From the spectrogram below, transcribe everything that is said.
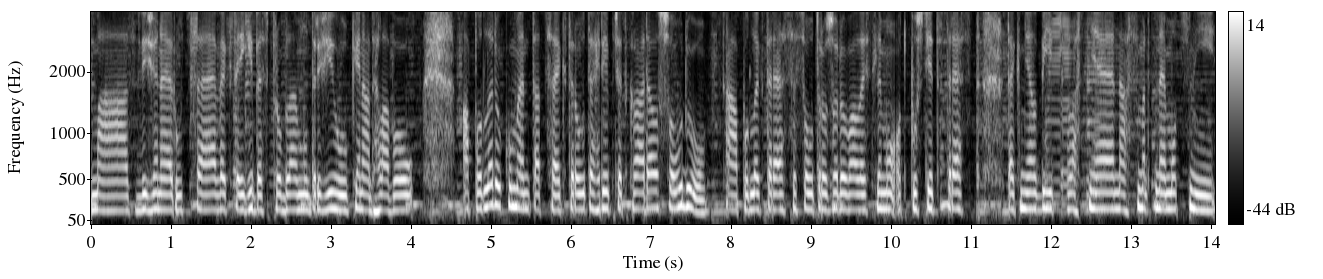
má zdvižené ruce, ve kterých bez problému drží hůlky nad hlavou. A podle dokumentace, kterou tehdy předkládal soudu a podle které se soud rozhodoval, jestli mu odpustit trest, tak měl být vlastně na smrt nemocný,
